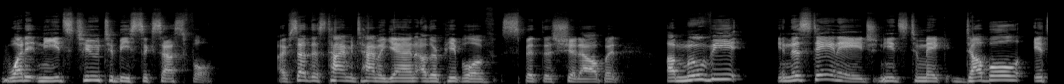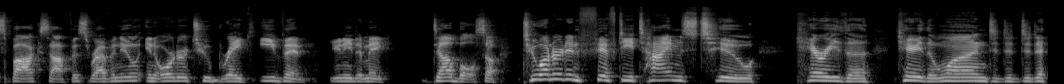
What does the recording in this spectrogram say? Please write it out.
what it needs to to be successful. I've said this time and time again, other people have spit this shit out, but a movie in this day and age needs to make double its box office revenue in order to break even. You need to make double. So 250 times 2 carry the carry the 1 it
